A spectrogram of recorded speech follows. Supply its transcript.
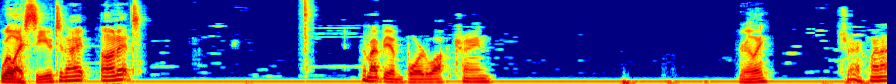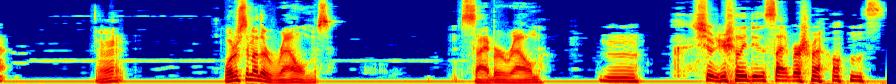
Will I see you tonight on it? There might be a boardwalk train. Really? Sure, why not? All right. What are some other realms? Cyber realm. Mm. Should we really do the cyber realms?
